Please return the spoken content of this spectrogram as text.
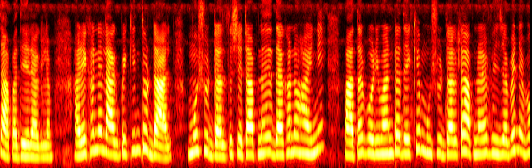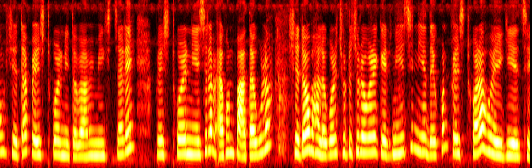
চাপা দিয়ে রাখলাম। আর এখানে লাগবে কিন্তু ডাল, মুসুর ডাল। তো সেটা আপনাদের দেখানো হয়নি। পাতার পরিমাণটা দেখে মুসুর ডালটা আপনারা ভেজাবেন এবং সেটা পেস্ট করে নিতে হবে। আমি মিক্সচারেই পেস্ট করে নিয়েছিলাম, এখন পাতাগুলো সেটাও ভালো করে ছোট ছোট করে কেটে নিয়েছি। নিয়ে দেখুন, পেস্ট করা হয়ে গিয়েছে।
